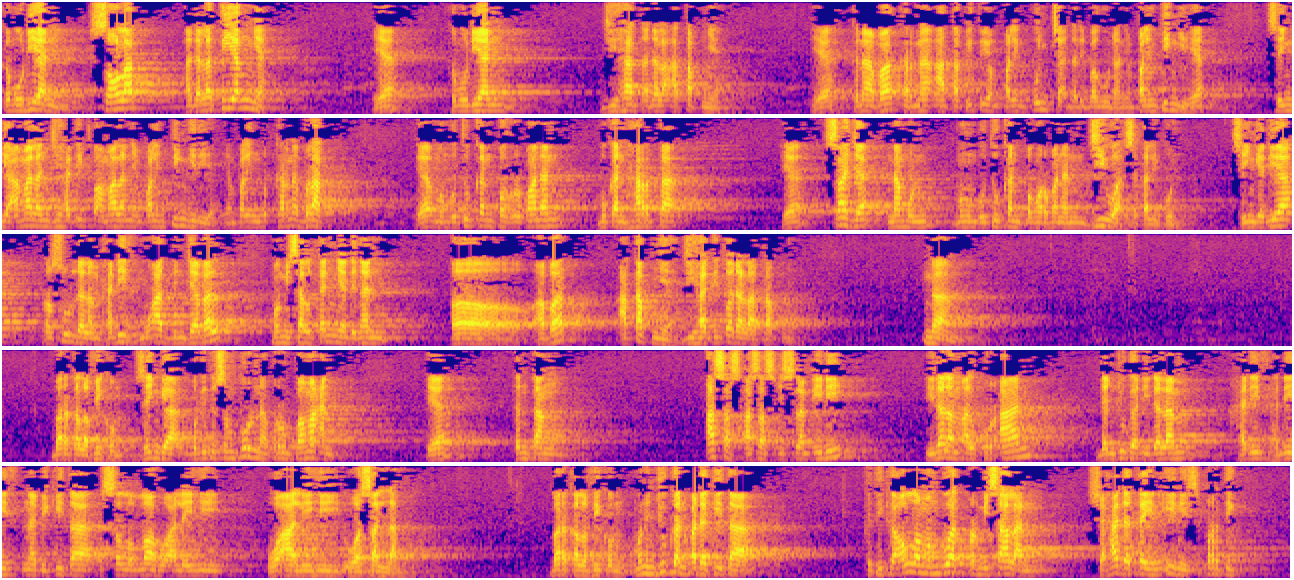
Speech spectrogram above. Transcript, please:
Kemudian salat adalah tiangnya. Ya. Kemudian jihad adalah atapnya. Ya, kenapa? Karena atap itu yang paling puncak dari bangunan, yang paling tinggi ya. Sehingga amalan jihad itu amalan yang paling tinggi dia, yang paling karena berat. Ya, membutuhkan pengorbanan bukan harta ya saja namun membutuhkan pengorbanan jiwa sekalipun. Sehingga dia Rasul dalam hadis Muad bin Jabal memisalkannya dengan uh, apa? atapnya. Jihad itu adalah atapnya. Nah, Barakallahu fikum. Sehingga begitu sempurna perumpamaan ya tentang asas-asas Islam ini di dalam Al-Qur'an dan juga di dalam hadis-hadis Nabi kita sallallahu alaihi wa alihi wasallam. Barakallahu fikum menunjukkan pada kita ketika Allah membuat permisalan syahadatain ini seperti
